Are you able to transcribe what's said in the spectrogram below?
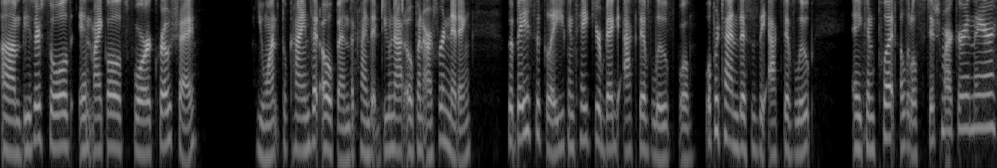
Um, these are sold in Michaels for crochet. You want the kind that open, the kind that do not open are for knitting. But basically, you can take your big active loop. Well, we'll pretend this is the active loop And you can put a little stitch marker in there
